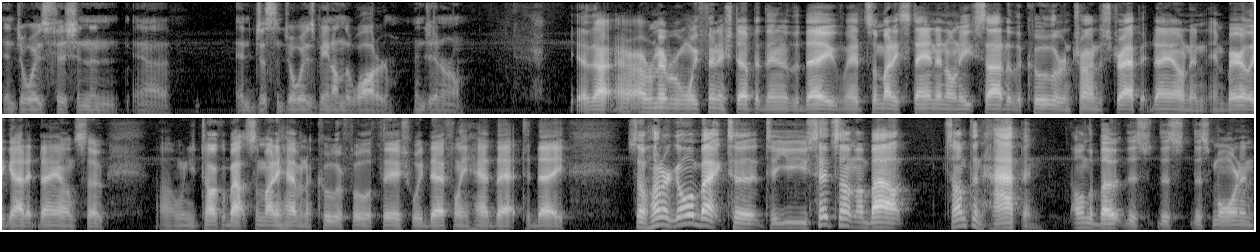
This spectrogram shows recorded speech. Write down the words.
enjoys fishing and uh, and just enjoys being on the water in general. Yeah, that, I remember when we finished up at the end of the day, we had somebody standing on each side of the cooler and trying to strap it down and, and barely got it down. So uh, when you talk about somebody having a cooler full of fish, we definitely had that today. So Hunter, going back to, to you, you said something about something happened on the boat this this this morning.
